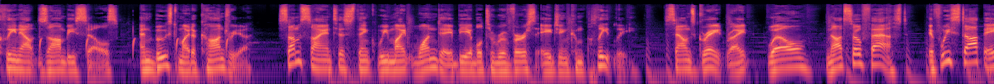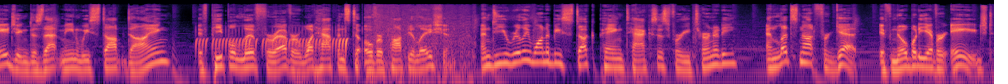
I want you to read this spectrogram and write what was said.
clean out zombie cells, and boost mitochondria. Some scientists think we might one day be able to reverse aging completely. Sounds great, right? Well, not so fast. If we stop aging, does that mean we stop dying? If people live forever, what happens to overpopulation? And do you really want to be stuck paying taxes for eternity? And let's not forget, if nobody ever aged,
